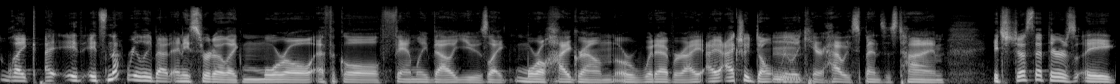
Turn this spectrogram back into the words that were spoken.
like I- it, it's not really about any sort of like moral, ethical, family values, like moral high ground or whatever. I, I actually don't Mm. really care how he spends his time. It's just that there's a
